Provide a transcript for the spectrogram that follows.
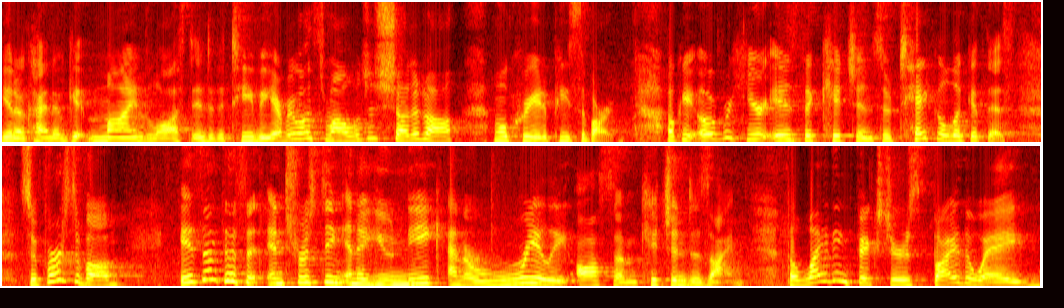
you know, kind of get mind lost into the TV. Every once in a while, we'll just shut it off and we'll create a piece of art. Okay, over here is the kitchen. So take a look at this. So first of all, isn't this an interesting and a unique and a really awesome kitchen design? The lighting fixtures, by the way,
